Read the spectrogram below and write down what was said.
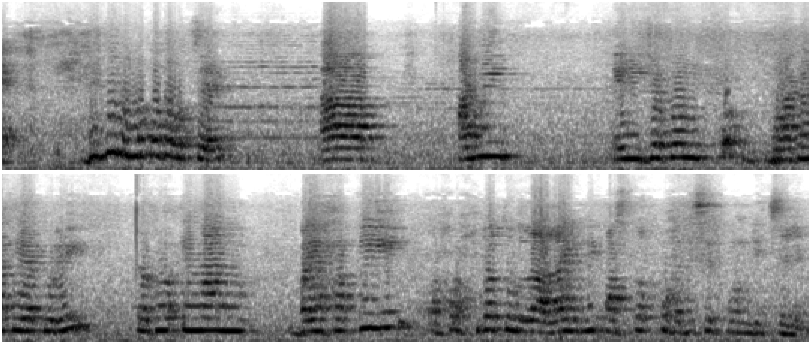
এক। দ্বিতীয় নম্বর কথা হচ্ছে আমি এই যখন ঢাকা তিয়া করি তখন ইমাম রহমতুল্লাহ আলাই উনি পাঁচ লক্ষ হাদিসের পণ্ডিত ছিলেন।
